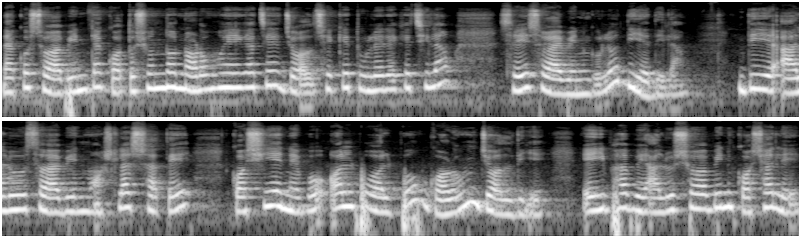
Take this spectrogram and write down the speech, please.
দেখো সয়াবিনটা কত সুন্দর নরম হয়ে গেছে, জল ছেঁকে তুলে রেখেছিলাম, সেই সয়াবিনগুলো দিয়ে দিলাম। দিয়ে আলু, সয়াবিন, মশলার সাথে কষিয়ে নেব অল্প অল্প গরম জল দিয়ে। এইভাবে আলু, সয়াবিন কষালে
